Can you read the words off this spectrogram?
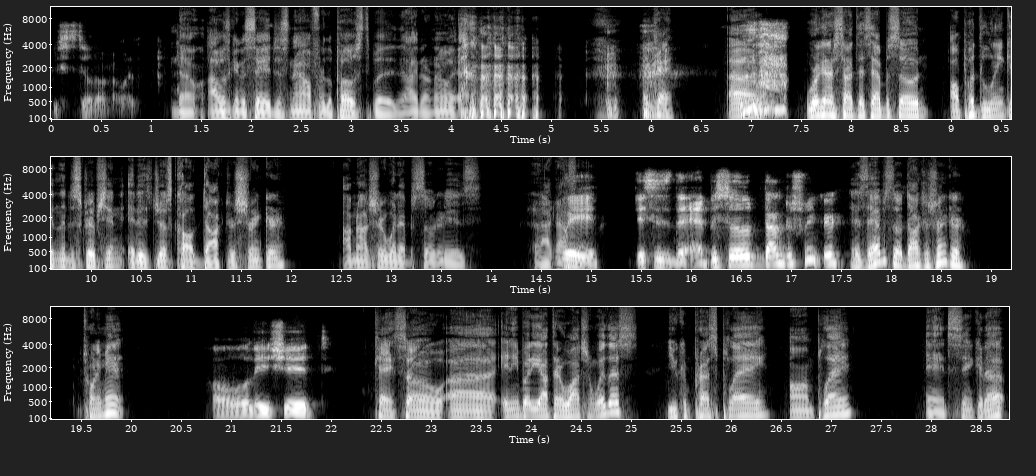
we still don't know it. No, I was gonna say it just now for the post, but I don't know it. okay, uh, we're gonna start this episode. I'll put the link in the description. It is just called Doctor Shrinker. I'm not sure what episode it is. Like I said, Wait, this is the episode, Doctor Shrinker. it's the episode Doctor Shrinker. Twenty minute. Holy shit! Okay, so uh, anybody out there watching with us, you can press play on play and sync it up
